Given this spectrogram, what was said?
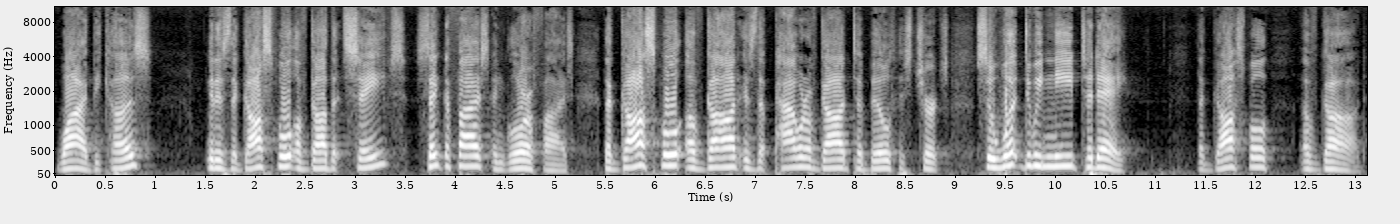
Why? Because it is the gospel of God that saves, sanctifies, and glorifies. The gospel of God is the power of God to build his church. So, what do we need today? The gospel of God.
